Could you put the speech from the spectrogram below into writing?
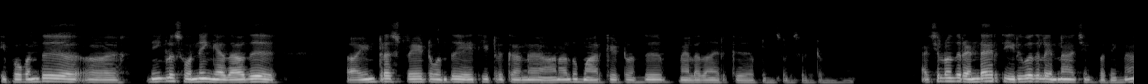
இப்போ வந்து நீங்களும் சொன்னீங்க அதாவது இன்ட்ரெஸ்ட் ரேட் வந்து ஏற்றிட்டு இருக்காங்க ஆனாலும் மார்க்கெட் வந்து மேலே தான் இருக்கு அப்படின்னு சொல்லி சொல்லிட்டு இருந்தீங்க. ஆக்சுவலாக வந்து ரெண்டாயிரத்தி இருபதுல என்ன ஆச்சுன்னு பார்த்தீங்கன்னா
